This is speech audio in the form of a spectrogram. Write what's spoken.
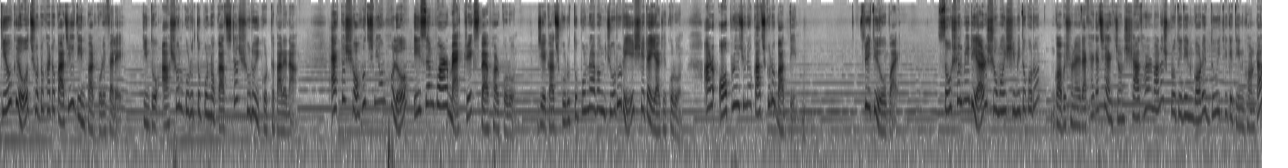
কেউ কেউ ছোটখাটো কাজেই দিন পার করে ফেলে। কিন্তু আসল গুরুত্বপূর্ণ কাজটা শুরুই করতে পারে না। একটা সহজ নিয়ম হলো ইসেনফার ম্যাট্রিক্স ব্যবহার করুন। যে কাজ গুরুত্বপূর্ণ এবং জরুরি সেটাই আগে করুন। আর অপ্রয়োজনীয় কাজগুলো বাদ দিন। তৃতীয় উপায়, সোশ্যাল মিডিয়ার সময় সীমিত করুন। গবেষণায় দেখা গেছে একজন সাধারণ মানুষ প্রতিদিন গড়ে দুই থেকে তিন ঘণ্টা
